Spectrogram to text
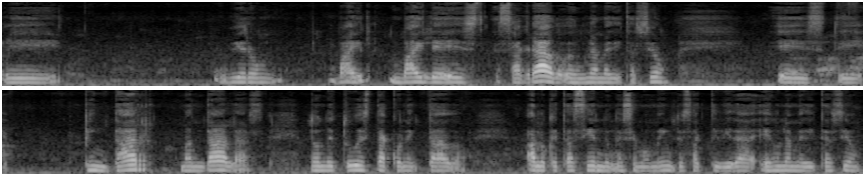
Eh, hubieron bailes sagrados, es una meditación. Este, pintar mandalas, donde tú estás conectado a lo que estás haciendo en ese momento, esa actividad, es una meditación.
